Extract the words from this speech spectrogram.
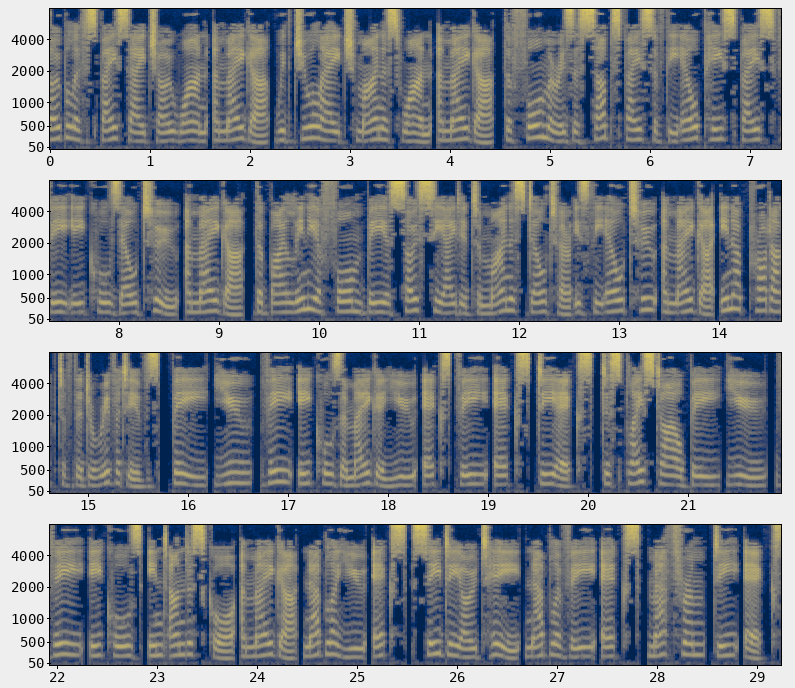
Sobolev space H01 omega with dual H minus one omega omega, the former is a subspace of the LP space V equals L2 omega. The bilinear form B associated to minus delta is the L2 omega inner product of the derivatives B U V equals omega U x V x dx. Display style B U V equals int underscore omega nabla U x C dot nabla V x mathrm D x.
